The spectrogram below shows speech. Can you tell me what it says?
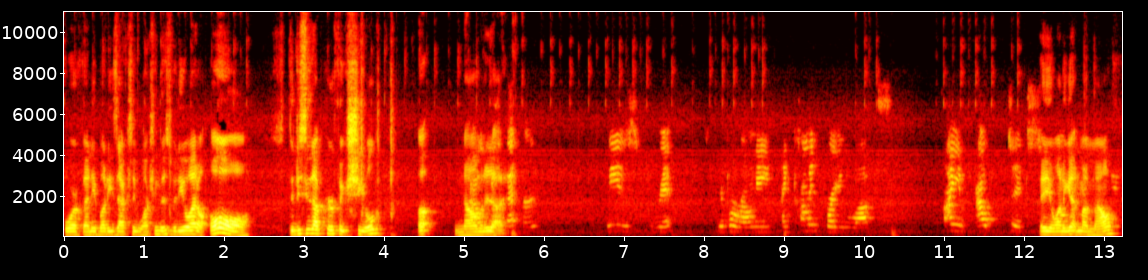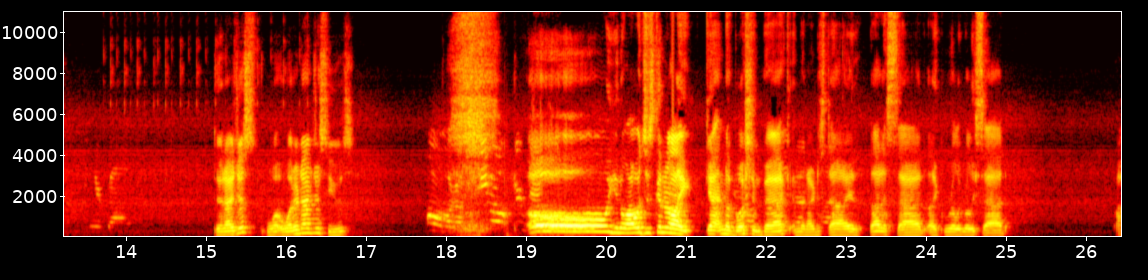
or if anybody's actually watching this video at all. Oh! Did you see that perfect shield? Uh, now I'm gonna die. Please, Rip. Ripperoni. I'm coming for you. I am out to Hey, you wanna get in my mouth? in your bed. Did I just, what, what did I just use? Oh my god, you're. Oh, you know, I was just gonna like get in the bush and back, and then I just died. That is sad, like really, really sad. You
